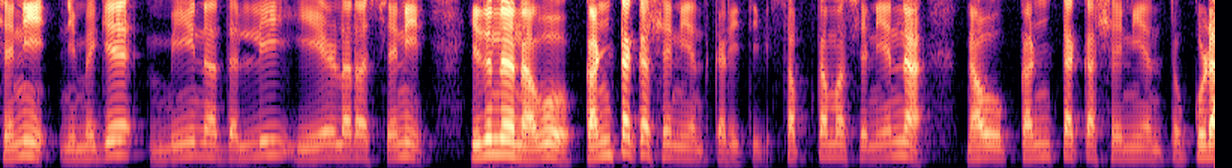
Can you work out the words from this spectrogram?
ಶನಿ ನಿಮಗೆ ಮೀನದಲ್ಲಿ ಏಳರ ಶನಿ. ಇದನ್ನು ನಾವು ಕಂಟಕ ಶನಿ ಅಂತ ಕರಿತೀವಿ. ಸಪ್ತಮ ಶನಿಯನ್ನು ನಾವು ಕಂಟಕ ಶನಿ ಅಂತ ಕೂಡ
